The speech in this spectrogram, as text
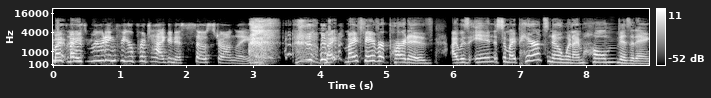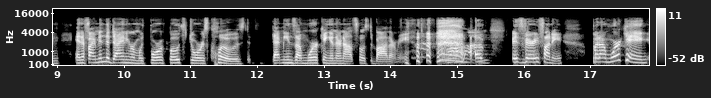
my, I was rooting for your protagonist so strongly. my my favorite part is I was in so my parents know when I'm home visiting and if I'm in the dining room with both both doors closed that means I'm working and they're not supposed to bother me. um, it's very funny. But I'm working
